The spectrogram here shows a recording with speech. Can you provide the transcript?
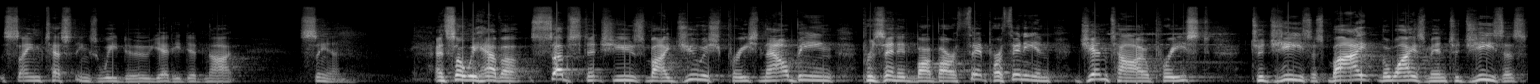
the same testings we do, yet he did not sin. And so we have a substance used by Jewish priests now being presented by Parthian Gentile priest to Jesus, by the wise men to Jesus,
